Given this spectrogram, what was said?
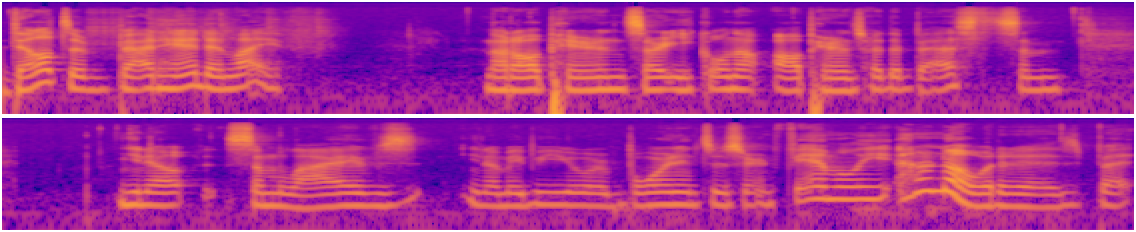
dealt a bad hand in life not all parents are equal not all parents are the best some you know some lives you know maybe you were born into a certain family i don't know what it is but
